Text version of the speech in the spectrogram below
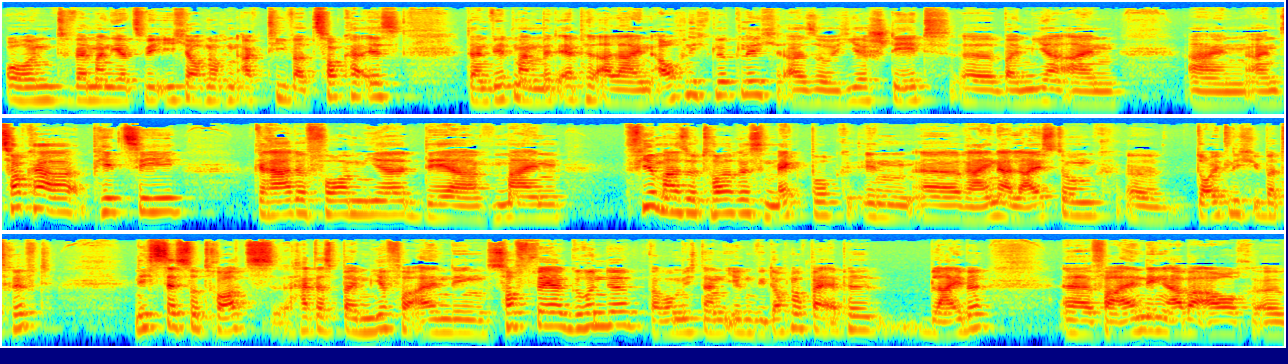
Und wenn man jetzt wie ich auch noch ein aktiver Zocker ist, dann wird man mit Apple allein auch nicht glücklich. Also hier steht äh, bei mir ein, ein, ein Zocker-PC gerade vor mir, der mein viermal so teures MacBook in äh, reiner Leistung äh, deutlich übertrifft. Nichtsdestotrotz hat das bei mir vor allen Dingen Softwaregründe, warum ich dann irgendwie doch noch bei Apple bleibe. Äh, vor allen Dingen aber auch äh,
